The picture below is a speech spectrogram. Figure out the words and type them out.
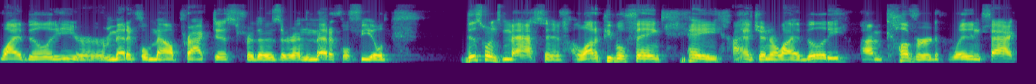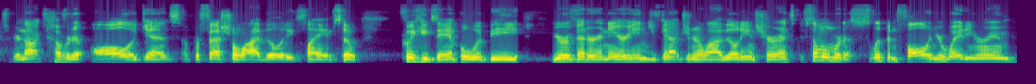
liability or medical malpractice for those that are in the medical field. This one's massive. A lot of people think, hey, I have general liability, I'm covered, when in fact, you're not covered at all against a professional liability claim. So, quick example would be you're a veterinarian, you've got general liability insurance. If someone were to slip and fall in your waiting room,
